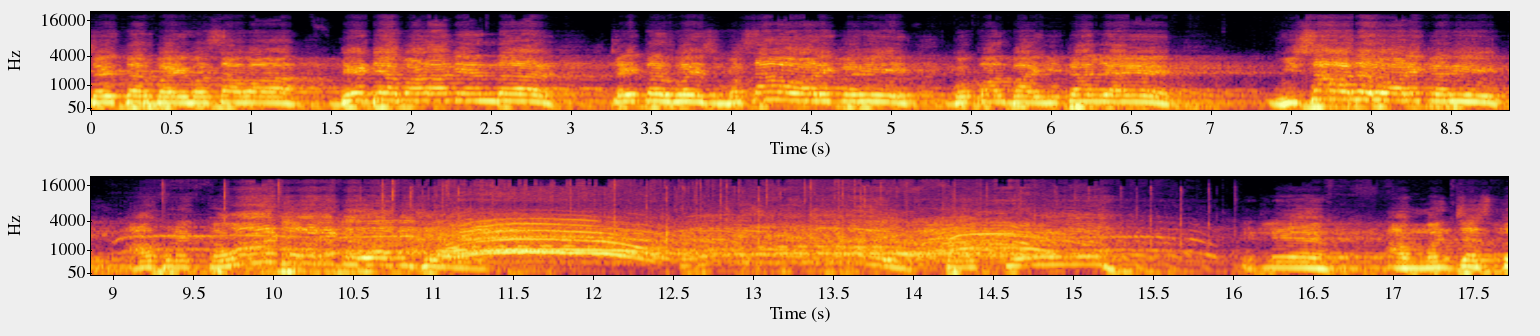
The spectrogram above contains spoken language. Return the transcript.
ચૈતરભાઈ વસાવા ડેડિયાપાડાની અંદર ચૈતરભાઈ વસાવા વાળી કરી, ગોપાલભાઈ ઇટાલિયાએ વિસાવદર વાળી કરી. આપણે કવાટ વાળી કરવાની છે. એટલે આ મંચસ્થ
